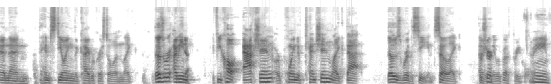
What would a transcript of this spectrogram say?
and then mm-hmm. him stealing the Kyber crystal, and like those were. I mean, yeah. if you call action or point of tension like that, those were the scenes. So like, for I sure, they were both pretty cool. I mean,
